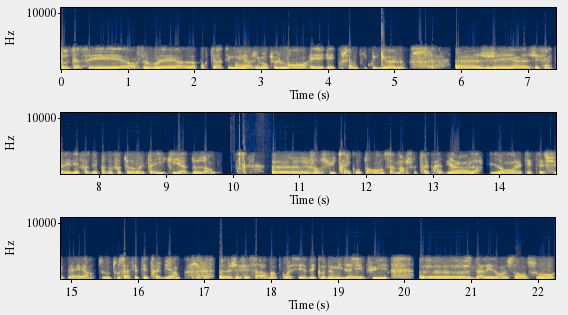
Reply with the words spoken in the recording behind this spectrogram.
Tout à fait. Alors, je voulais euh, apporter un témoignage éventuellement et, et pousser un petit coup de gueule. Euh, j'ai euh, fait installer des, des panneaux photovoltaïques il y a deux ans. Euh, J'en suis très content, ça marche très très bien. L'artisan était super, tout, tout ça c'était très bien. Euh, J'ai fait ça ben, pour essayer d'économiser et puis euh, d'aller dans le sens où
